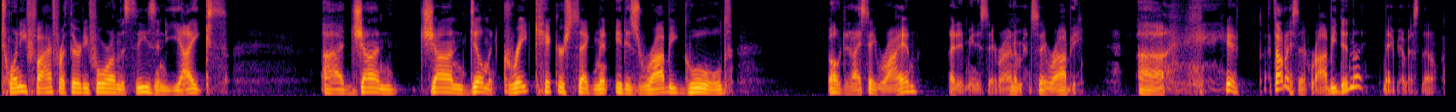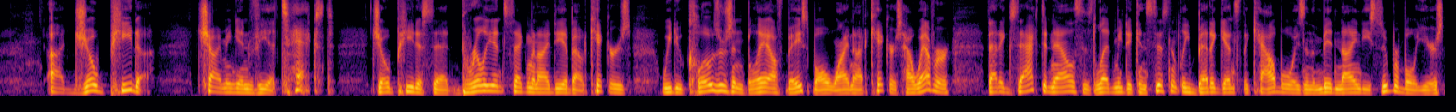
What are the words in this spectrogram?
25 for 34 on the season. Yikes. Uh, John John Dillman, great kicker segment. It is Robbie Gould. Oh, did I say Ryan? I didn't mean to say Ryan. I meant to say Robbie. Uh, I thought I said Robbie, didn't I? Maybe I missed that. Uh, Joe Pita chiming in via text. Joe Pita said, brilliant segment idea about kickers. We do closers in playoff baseball. Why not kickers? However, that exact analysis led me to consistently bet against the Cowboys in the mid 90s Super Bowl years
